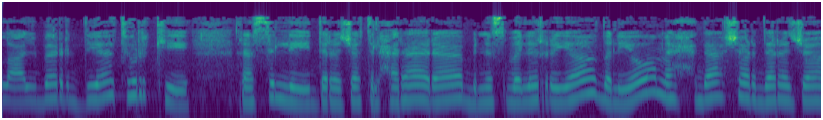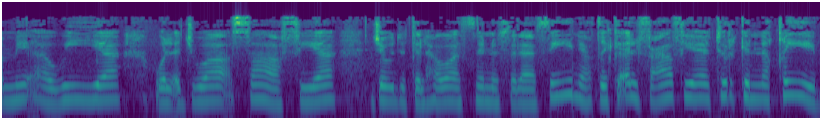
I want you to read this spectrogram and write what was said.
الله البرد يا تركي. راسل لي درجات الحرارة بالنسبة للرياض اليوم 11 درجة مئوية والأجواء صافية. جودة الهواء 32 يعطيك ألف عافية يا تركي النقيب.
